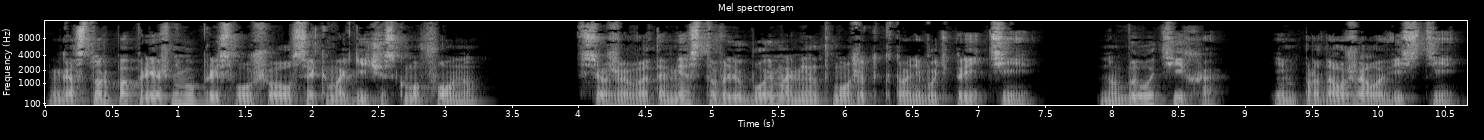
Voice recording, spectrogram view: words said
Гастор по-прежнему прислушивался к магическому фону. Все же в это место в любой момент может кто-нибудь прийти. Но было тихо, им продолжало вести.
